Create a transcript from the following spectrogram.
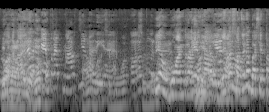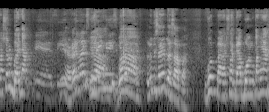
Lu Lu pengalaman Iya, ya? kayak trademarknya kali ya. Orang tuh Iya hubungan internasional. Iya, Ya kan iya. maksudnya bahasa internasional banyak. Iya sih. Iya kan? Iya. Wah, lu bisanya bahasa apa gue bahasa Gabon Tengah.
